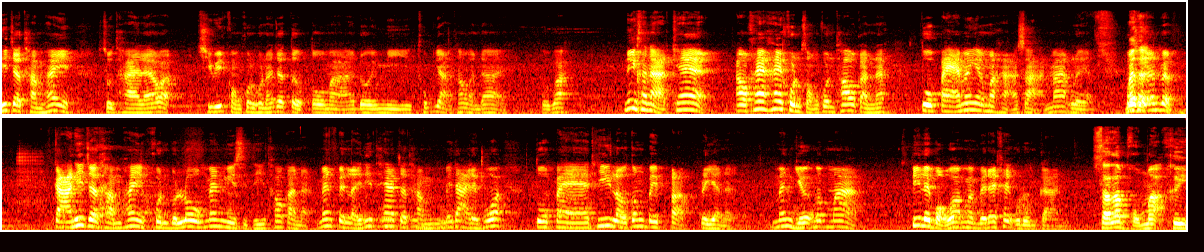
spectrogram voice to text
ที่จะทำให้สุดท้ายแล้วอะ ชีวิตของคนคนนั้นจะเติบโตมา โดยมีทุกอย่างเท่ากันได้ถูกปะนี่ขนาดแค่เอาแค่ให้คนสองคนเท่ากันนะ ตัวแปรแม่งยังมหาศาลมากเลยอะเพราะฉะนั้นแบบการที่จะทำให้คนบนโลกแม่งมีสิทธิเท่ากันอะแม่งเป็นอะไรที่แทบจะทำไม่ได้เลยเพราะว่าตัวแปรที่เราต้องไปปรับเปลี่ยนอะแม่งเยอะมากๆ พี่เลยบอกว่ามันไปได้แค่อุดมการณ์สำหรับผมอะคือจ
